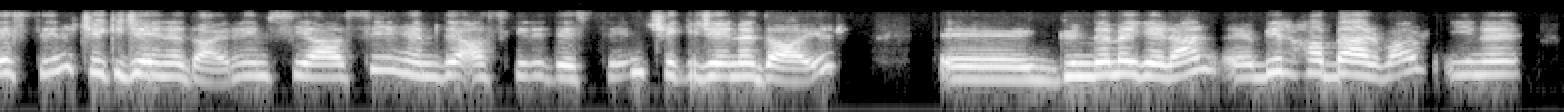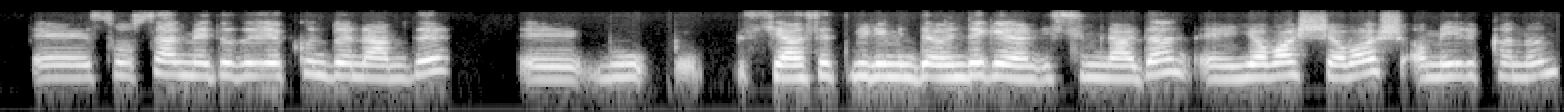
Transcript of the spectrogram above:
desteğini çekeceğine dair hem siyasi hem de askeri desteğini çekeceğine dair e, gündeme gelen e, bir haber var. Yine e, sosyal medyada yakın dönemde e, bu siyaset biliminde önde gelen isimlerden e, yavaş yavaş Amerika'nın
